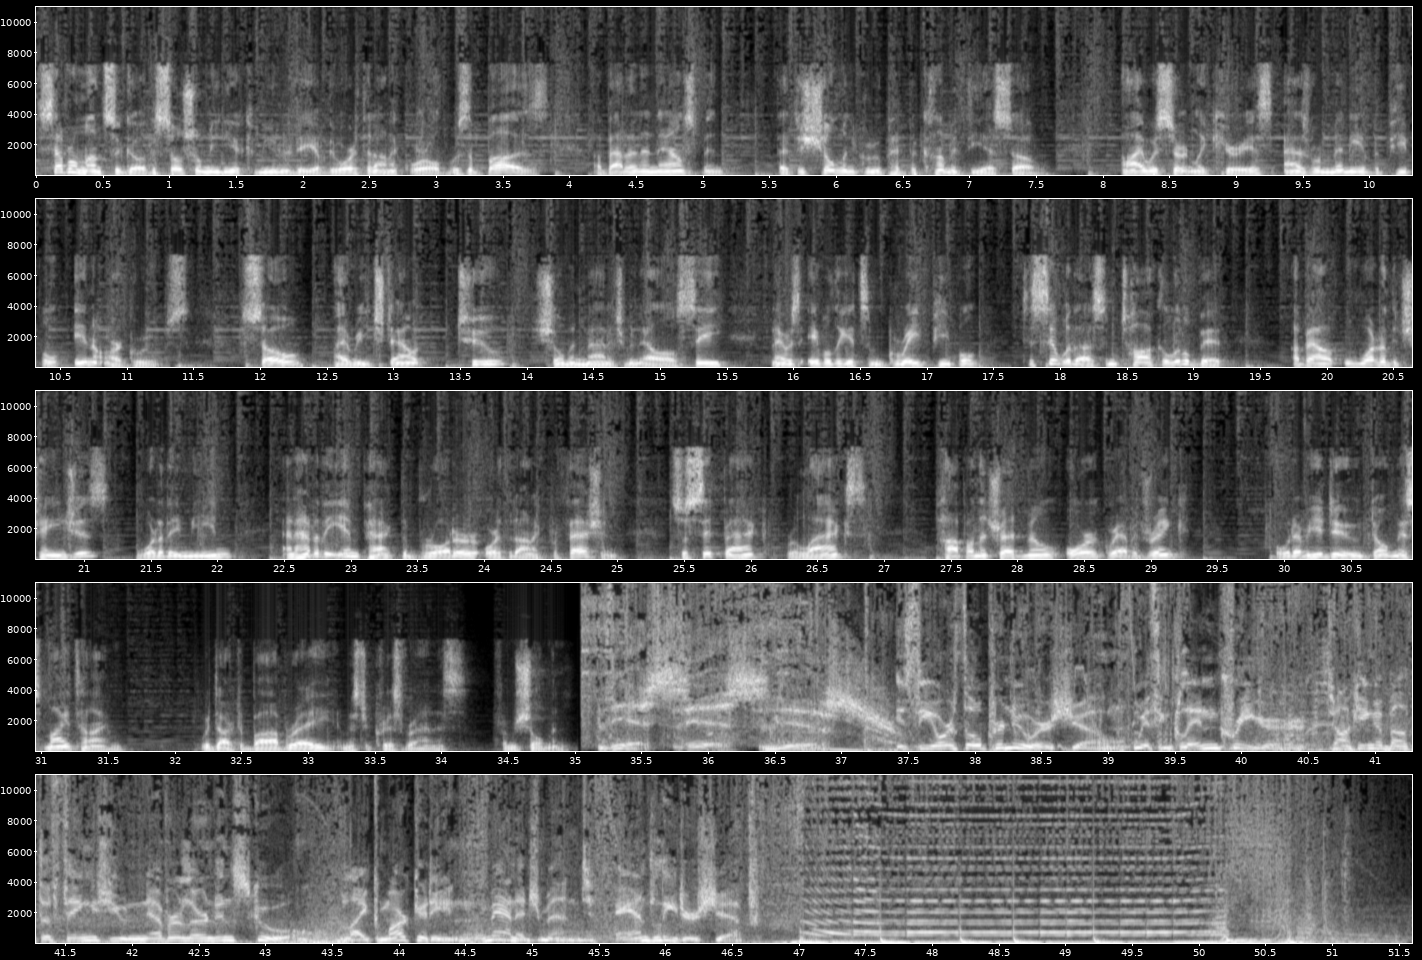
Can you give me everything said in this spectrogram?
Several months ago, the social media community of the orthodontic world was abuzz about an announcement that the Schulman Group had become a DSO. I was certainly curious, as were many of the people in our groups. So I reached out to Schulman Management LLC, and I was able to get some great people to sit with us and talk a little bit about what are the changes, what do they mean, and how do they impact the broader orthodontic profession. So sit back, relax, hop on the treadmill, or grab a drink. But whatever you do, don't miss my time with Dr. Bob Bray and Mr. Chris Vranas from Schulman. This, this, this is the Orthopreneur Show with Glenn Krieger, talking about the things you never learned in school, like marketing, management, and leadership.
